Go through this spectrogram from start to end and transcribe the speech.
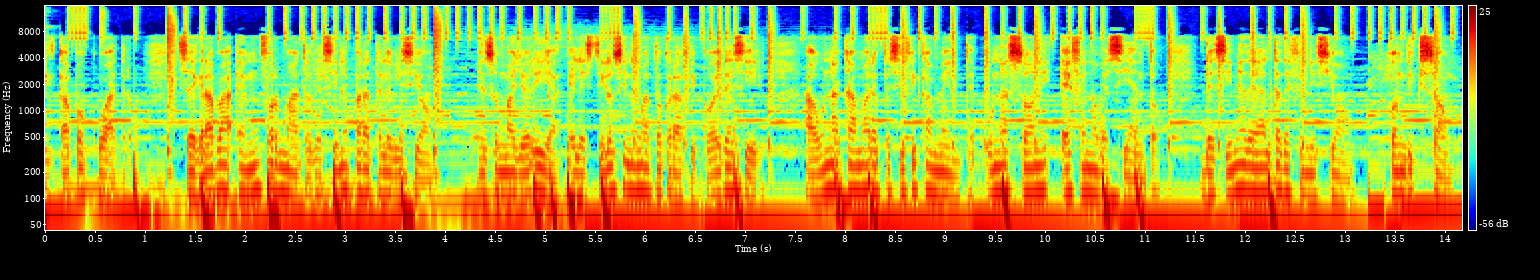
El Capo 4 se graba en un formato de cine para televisión, en su mayoría el estilo cinematográfico, es decir, a una cámara específicamente una Sony F900 de cine de alta definición con Dixon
